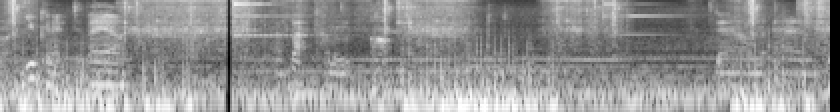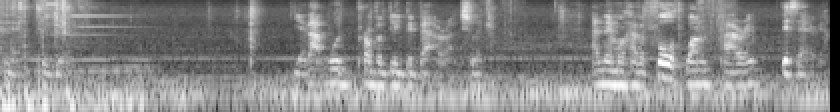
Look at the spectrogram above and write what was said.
right you connect to there have that coming up down and connect to you. Yeah, that would probably be better actually. And then we'll have a fourth one powering this area.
